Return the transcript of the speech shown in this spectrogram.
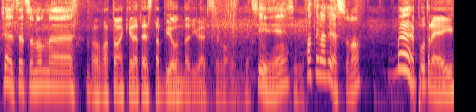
Cioè, nel senso non... eh, Ho fatto anche la testa bionda diverse volte. Sì? Sì. Fatela adesso, no? Beh, potrei.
